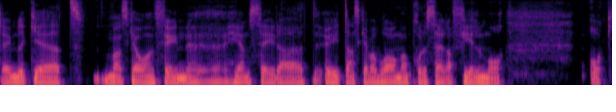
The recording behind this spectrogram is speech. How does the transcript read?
Det är mycket att man ska ha en fin eh, hemsida, att ytan ska vara bra, man producerar filmer. Och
